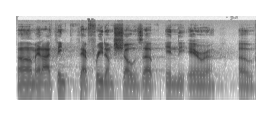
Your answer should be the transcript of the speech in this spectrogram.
Um, and I think that freedom shows up in the era of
